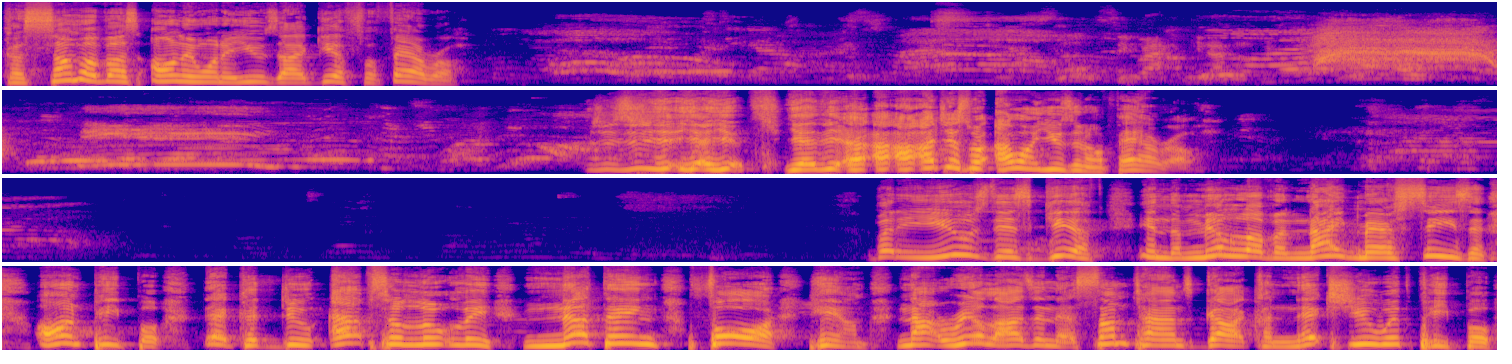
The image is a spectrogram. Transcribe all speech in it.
Because some of us only want to use our gift for Pharaoh. Yeah, yeah, yeah, I, I just want, I want to use it on Pharaoh. But he used this gift in the middle of a nightmare season on people that could do absolutely nothing for him, not realizing that sometimes God connects you with people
